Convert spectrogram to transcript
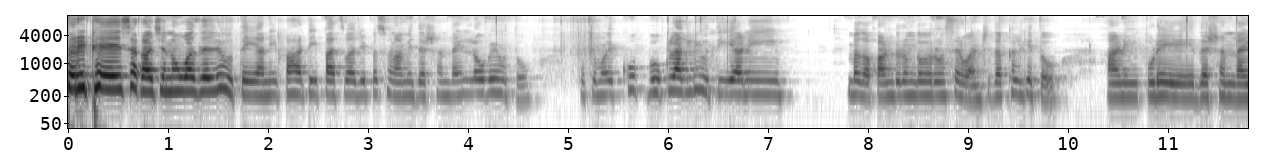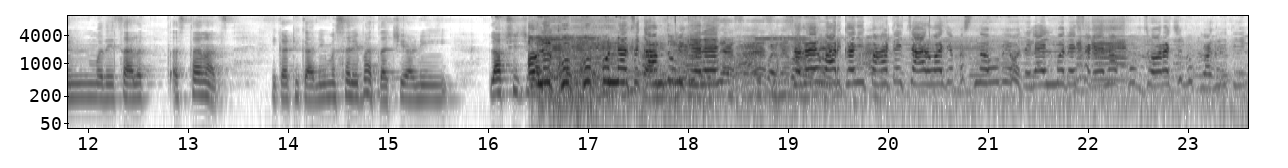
तर इथे सकाळचे नऊ वाजलेले होते आणि पहाटे पाच वाजेपासून आम्ही दर्शन लाईनला उभे होतो. त्याच्यामुळे खूप भूक लागली होती आणि बघा पांडुरंगाबरोबर सर्वांची दखल घेतो आणि पुढे दर्शन लाईनमध्ये चालत असतानाच एका ठिकाणी मसाले भाताची आणि लापशीची खूप खूप पुण्याचं काम तुम्ही केलंय. सगळे वारकरी पहाटे चार वाजेपासून उभे होते लाईनमध्ये सगळ्यांना खूप जोराची भूक लागली होती.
